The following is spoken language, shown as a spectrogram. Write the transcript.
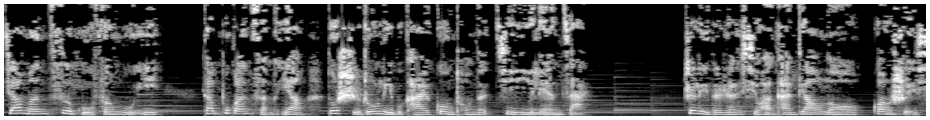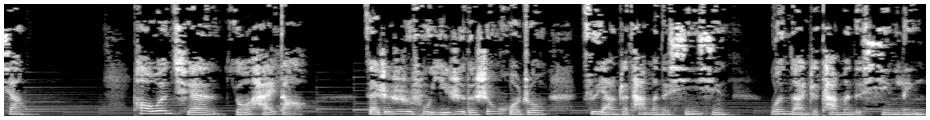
江门自古分五邑，但不管怎么样，都始终离不开共同的记忆连载。这里的人喜欢看碉楼、逛水乡、泡温泉、游海岛，在这日复一日的生活中，滋养着他们的心性。温暖着他们的心灵。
